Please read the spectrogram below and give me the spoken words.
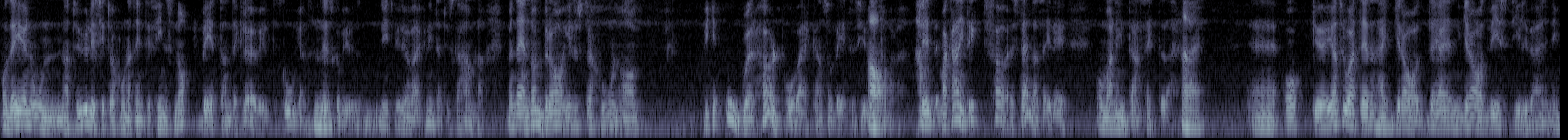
och det är ju en onaturlig situation att det inte finns något betande klövvilt i skogen. Det ska vi, dit vill jag verkligen inte att vi ska hamna. Men det är ändå en bra illustration av vilken oerhörd påverkan som betesdjuren Ja. har. Det, man kan inte riktigt föreställa sig det om man inte har sett det där. Nej. Eh, och eh, jag tror att det är den här grad, det är en gradvis tillvänjning.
